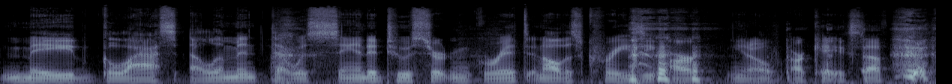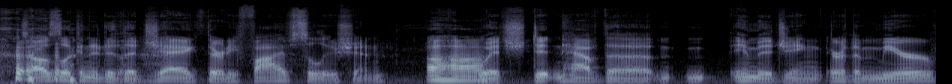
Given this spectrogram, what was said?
made glass element that was sanded to a certain grit and all this crazy art, you know, archaic stuff. So I was looking to do the Jag 35 solution, uh-huh. which didn't have the imaging or the mirror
